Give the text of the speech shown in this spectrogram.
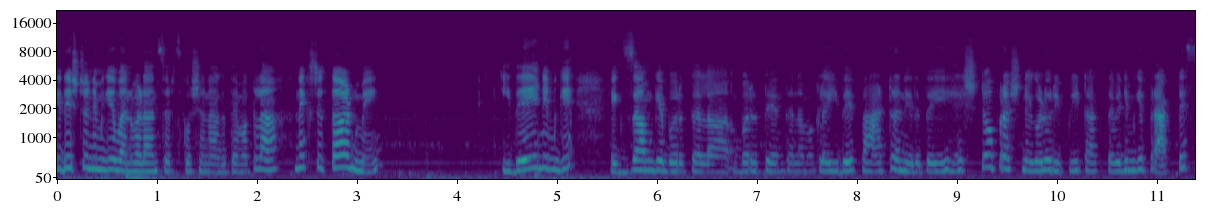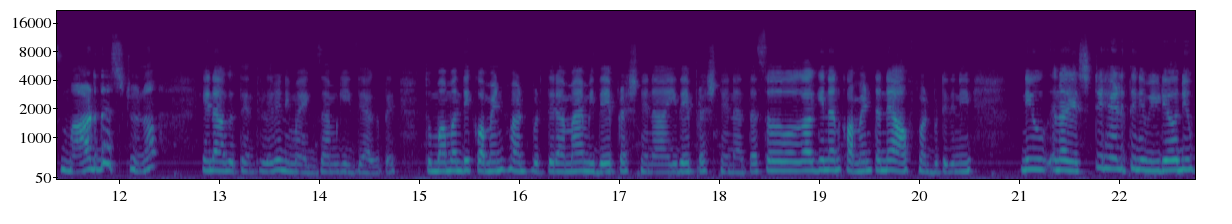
ಇದಿಷ್ಟು ನಿಮಗೆ ಒನ್ ವರ್ಡ್ ಆನ್ಸರ್ಸ್ ಕ್ವಶನ್ ಆಗುತ್ತೆ ಮಕ್ಕಳ. ನೆಕ್ಸ್ಟ್ ಥರ್ಡ್ ಮೇನ್ ಇದೇ ನಿಮಗೆ ಎಕ್ಸಾಮ್ಗೆ ಬರುತ್ತಲ್ಲ, ಬರುತ್ತೆ ಅಂತಲ್ಲ ಮಕ್ಕಳ ಇದೇ ಪ್ಯಾಟರ್ನ್ ಇರುತ್ತೆ. ಈ ಎಷ್ಟೋ ಪ್ರಶ್ನೆಗಳು ರಿಪೀಟ್ ಆಗ್ತವೆ. ನಿಮಗೆ ಪ್ರಾಕ್ಟೀಸ್ ಮಾಡಿದಷ್ಟು ಏನಾಗುತ್ತೆ ಅಂತ ಹೇಳಿದ್ರೆ ನಿಮ್ಮ ಎಕ್ಸಾಮ್ಗೆ ಈಸಿ ಆಗುತ್ತೆ. ತುಂಬ ಮಂದಿ ಕಾಮೆಂಟ್ ಮಾಡಿಬಿಡ್ತೀರಾ, ಮ್ಯಾಮ್, ಇದೇ ಪ್ರಶ್ನೆನಾ ಇದೇ ಪ್ರಶ್ನೆನಾ ಅಂತ? ಸೊ ಹಾಗಾಗಿ ನಾನು ಕಾಮೆಂಟನ್ನೇ ಆಫ್ ಮಾಡಿಬಿಟ್ಟಿದ್ದೀನಿ ನೀವು, ನಾನು ಎಷ್ಟು ಹೇಳ್ತೀನಿ ವಿಡಿಯೋ ನೀವು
